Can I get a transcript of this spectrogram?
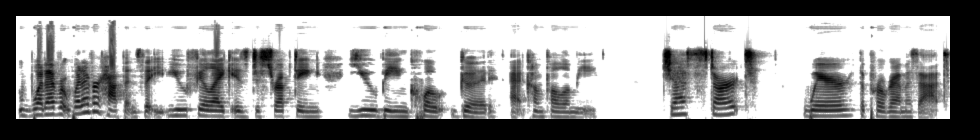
whatever whatever happens that you feel like is disrupting you being quote good at come follow me just start where the program is at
